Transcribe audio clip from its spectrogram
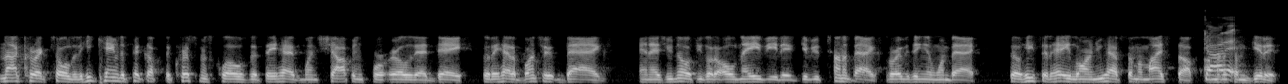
not correct. Totally. He came to pick up the Christmas clothes that they had went shopping for earlier that day. So they had a bunch of bags. And as you know, if you go to Old Navy, they give you a ton of bags. Throw everything in one bag. So he said, "Hey, Lauren, you have some of my stuff. I'm gonna it. come get it."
